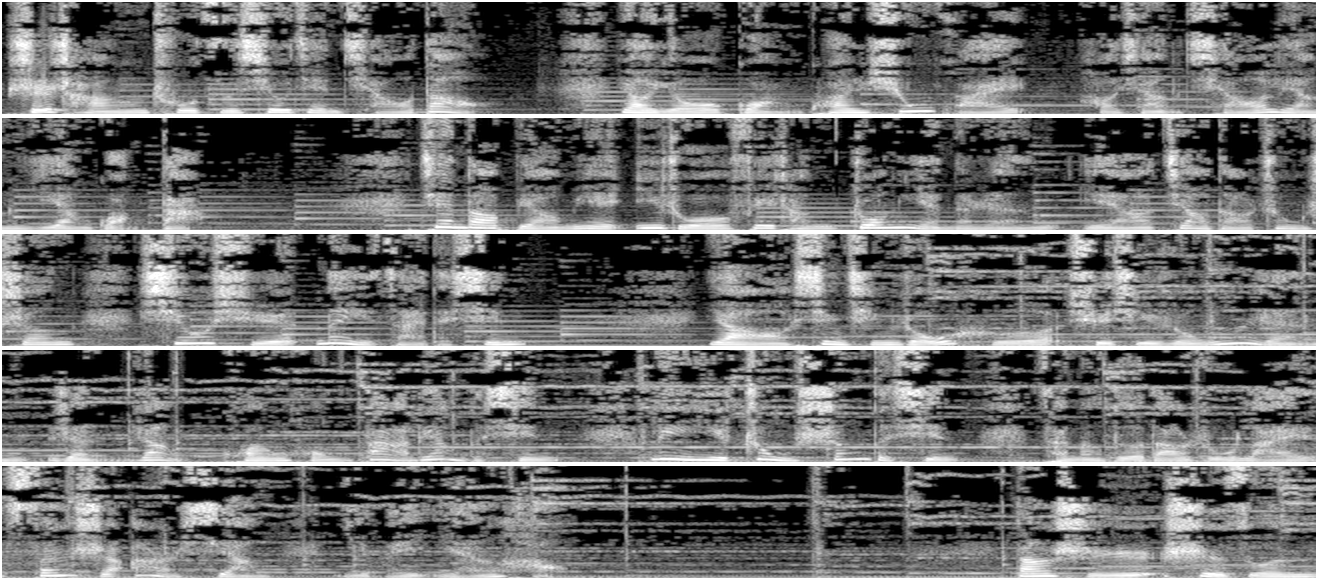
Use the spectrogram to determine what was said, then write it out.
时常出资修建桥道，要有广宽胸怀，好像桥梁一样广大。见到表面衣着非常庄严的人，也要教导众生修学内在的心，要性情柔和，学习容忍、忍让、宽宏大量的心，利益众生的心，才能得到如来三十二相，以为言好。当时世尊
